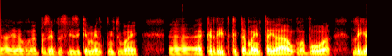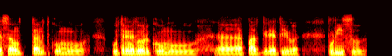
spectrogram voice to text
ele apresenta-se fisicamente muito bem. Eh, acredito que também terá uma boa ligação, tanto como o treinador como eh, a parte diretiva. Por isso,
